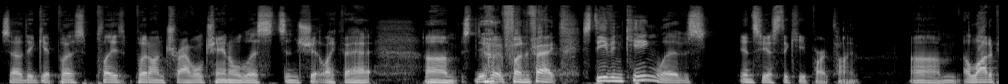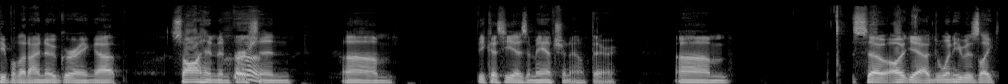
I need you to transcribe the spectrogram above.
So they get put, put on travel channel lists and shit like that. Um, fun fact Stephen King lives in Siesta Key part time. Um, a lot of people that I know growing up saw him in person um, because he has a mansion out there. Um, so oh yeah, when he was like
